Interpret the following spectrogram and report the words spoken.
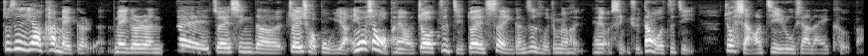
就是要看每个人，每个人对追星的追求不一样。因为像我朋友就自己对摄影跟制图就没有很很有兴趣，但我自己就想要记录下那一刻吧，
